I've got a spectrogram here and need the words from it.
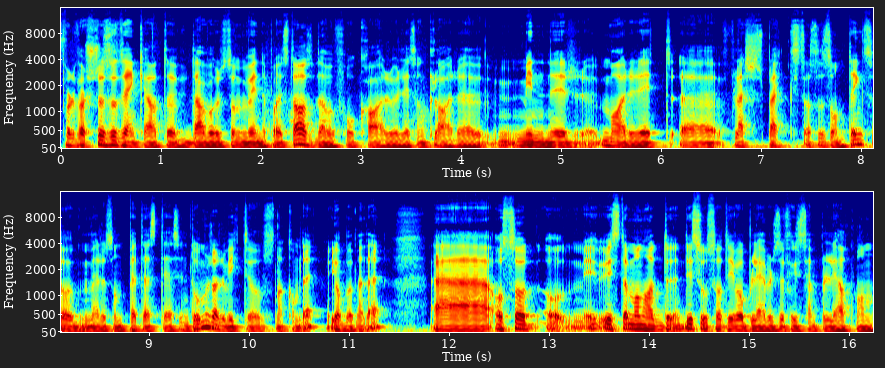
for det første så tenker jeg at der hvor, som vi var inne på i sted, der hvor folk har veldig sånn klare minner, mareritt, eh, flashbacks, altså sånne ting, så mer sånn PTSD-symptomer, så er det viktig å snakke om det, jobbe med det. Eh, også, og hvis det, man har dissosiative opplevelser, f.eks. det at man,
